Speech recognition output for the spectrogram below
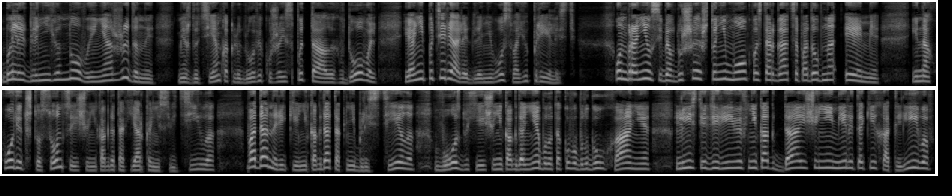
были для нее новые и неожиданные, между тем, как Людовик уже испытал их вдоволь, и они потеряли для него свою прелесть. Он бронил себя в душе, что не мог восторгаться подобно Эмме, и находит, что солнце еще никогда так ярко не светило, вода на реке никогда так не блестела, в воздухе еще никогда не было такого благоухания, листья деревьев никогда еще не имели таких отливов,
